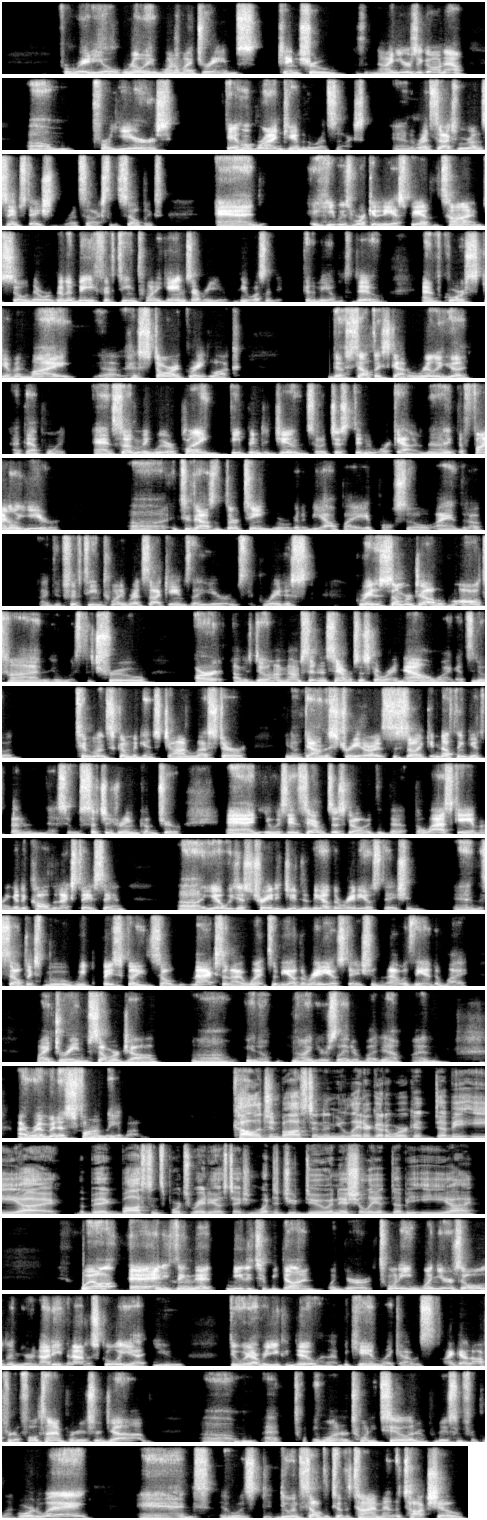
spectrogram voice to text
for radio really one of my dreams came true nine years ago now um, for years dave o'brien came to the red sox and the red sox we were on the same station the red sox and the celtics and he was working at espn at the time so there were going to be 15 20 games every year he wasn't going to be able to do and of course given my uh, historic great luck the celtics got really good at that point. And suddenly we were playing deep into June. So it just didn't work out. And then I think the final year uh, in 2013, we were going to be out by April. So I ended up, I did 15, 20 Red Sox games that year. It was the greatest, greatest summer job of all time. It was the true art. I was doing, I'm, I'm sitting in San Francisco right now. I got to do a Tim Lincecum against Jon Lester you know, down the street. Or it's just like nothing gets better than this. It was such a dream come true. And it was in San Francisco. I did the, the last game, and I get a call the next day saying, uh, yeah, we just traded you to the other radio station. And the Celtics moved. We basically so Max and I went to the other radio station, and that was the end of my my dream summer job. Uh, you know, nine years later. But yeah, I I reminisce fondly about it college in Boston, and you later go to work at WEEI, the big Boston sports radio station. What did you do initially at WEEI? Well, anything that needed to be done when you're 21 years old and you're not even out of school yet, you do whatever you can do. And I became like I was, I got offered a full time producer job um, at 21 or 22, and I'm producing for Glenn Ordway and it was doing Celtics at the time and the talk show.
